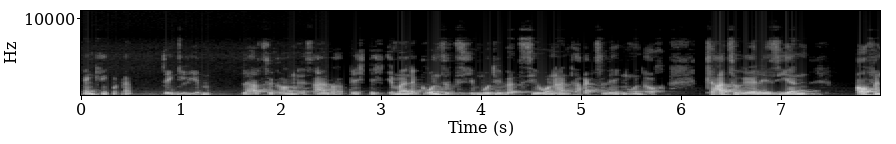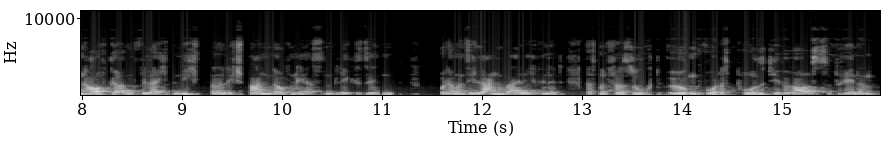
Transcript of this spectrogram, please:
Banking und Leben klarzukommen, ist einfach wichtig, immer eine grundsätzliche Motivation an den Tag zu legen und auch klar zu realisieren, auch wenn Aufgaben vielleicht nicht sonderlich spannend auf den ersten Blick sind oder man sie langweilig findet, dass man versucht, irgendwo das Positive rauszudrehen und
